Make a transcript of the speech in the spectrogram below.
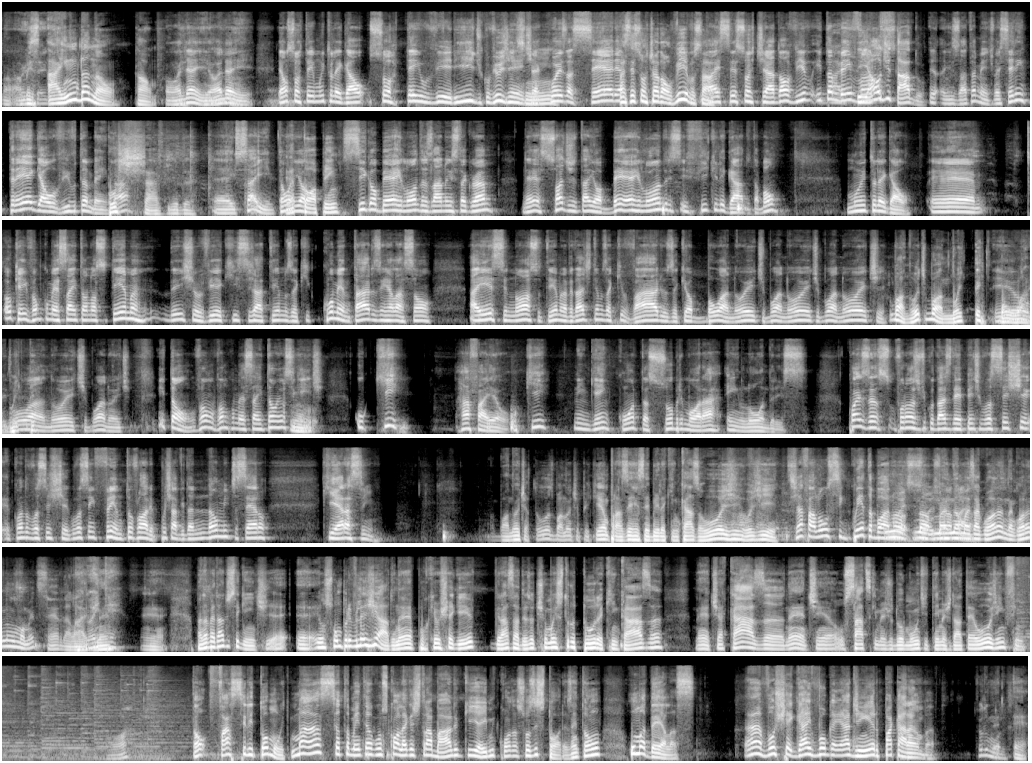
Não, ainda não. Calma. Olha aí, olha aí. É um sorteio muito legal, sorteio verídico, viu, gente? Sim. É coisa séria. Vai ser sorteado ao vivo, sabe? Vai ser sorteado ao vivo e também E vamos... auditado. Exatamente, vai ser entregue ao vivo também, tá? Puxa vida. É isso aí. Então é aí, ó, top, hein? siga o BR Londres lá no Instagram, né? É só digitar aí, ó, BR Londres e fique ligado, tá bom? Muito legal. É, Ok, vamos começar então o nosso tema. Deixa eu ver aqui se já temos aqui comentários em relação a esse nosso tema. Na verdade, temos aqui vários aqui, ó. Boa noite, boa noite, boa noite. Boa noite, boa noite. Eu, boa noite. boa noite, boa noite. Então, vamos, vamos começar então. É o seguinte: o que, Rafael, o que ninguém conta sobre morar em Londres? Quais as- foram as dificuldades, de repente, que você che... quando você chegou, você enfrentou? Falou, olha, puxa vida, não me disseram que era assim. Boa noite a todos, boa noite ao Piquet. É um prazer receber ele aqui em casa hoje. Hoje. Você já falou uns 50 boa noites. não, hoje, mas, né, não, mas agora, agora no momento sério da live, noite. né? É. Mas na verdade é o seguinte, é, é, eu sou um privilegiado, né? Porque eu cheguei, graças a Deus, eu tinha uma estrutura aqui em casa, né? Tinha casa, né? Tinha o Sats que me ajudou muito e tem me ajudado até hoje, enfim. Então facilitou muito. Mas eu também tenho alguns colegas de trabalho que aí me contam as suas histórias. Então, uma delas, ah, vou chegar e vou ganhar dinheiro pra caramba. Todo mundo. É.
